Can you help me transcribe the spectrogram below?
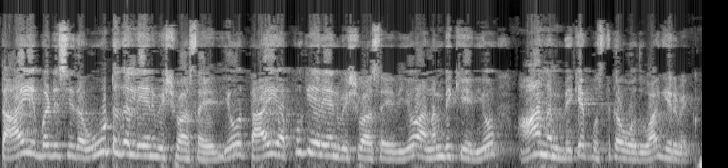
ತಾಯಿ ಬಡಿಸಿದ ಊಟದಲ್ಲಿ ಏನು ವಿಶ್ವಾಸ ಇದೆಯೋ, ತಾಯಿ ಅಪ್ಪುಗೆಯಲ್ಲಿ ಏನು ವಿಶ್ವಾಸ ಇದೆಯೋ, ಆ ನಂಬಿಕೆ ಇದೆಯೋ, ಆ ನಂಬಿಕೆ ಪುಸ್ತಕ ಓದುವಾಗ ಇರಬೇಕು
